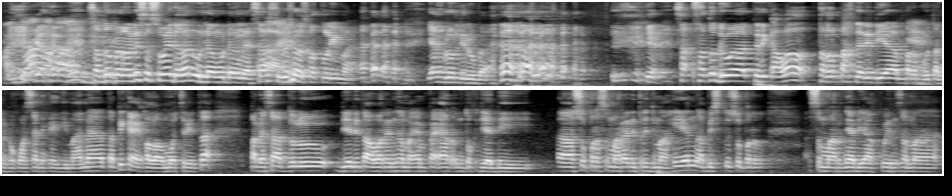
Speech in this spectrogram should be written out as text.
Panjang. Satu periode sesuai dengan Undang-Undang Dasar Ah, iya. 1945 yang belum dirubah. ya, sa- satu dua titik awal terlepas dari dia perebutan kekuasaannya kayak gimana, tapi kayak kalau mau cerita pada saat dulu dia ditawarin sama MPR untuk jadi uh, super semarnya diterjemahin, habis itu super semarnya diakuin sama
